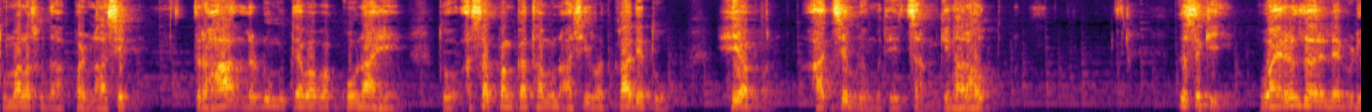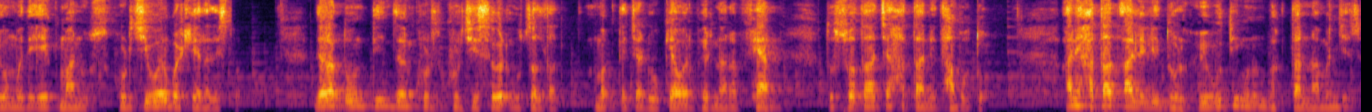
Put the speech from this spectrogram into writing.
तुम्हाला सुद्धा पडला असेल. तर हा लड्डू मुत्या बाबा कोण आहे? तो असा पंखा थांबून आशीर्वाद का देतो? हे आपण आजच्या व्हिडिओमध्ये जाणून घेणार आहोत. जसं की व्हायरल झालेल्या व्हिडिओमध्ये एक माणूस खुर्चीवर बसलेला दिसतो. ज्याला दोन तीन जण खुर् खुर्ची सगळ उचलतात. मग त्याच्या डोक्यावर फिरणारा फॅन तो स्वतःच्या हाताने थांबवतो. आणि हातात आलेली धूळ विभूती म्हणून भक्तांना म्हणजेच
